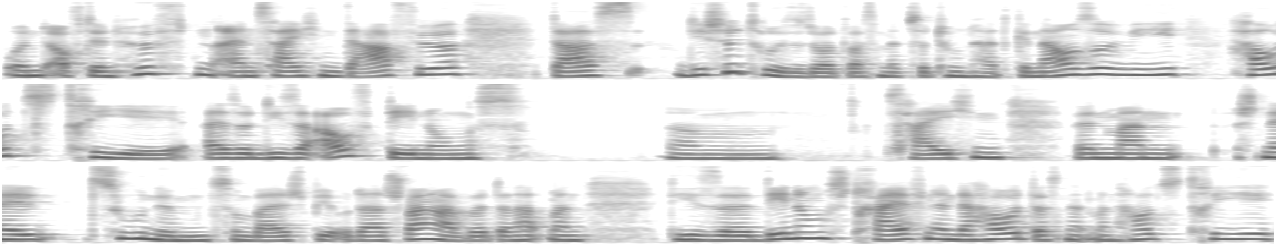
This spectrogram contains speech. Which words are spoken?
und auf den Hüften ein Zeichen dafür, dass die Schilddrüse dort was mit zu tun hat. Genauso wie Hautstrie, also diese Aufdehnungs- ähm, Zeichen, wenn man schnell zunimmt zum Beispiel oder schwanger wird, dann hat man diese Dehnungsstreifen in der Haut, das nennt man Hautstrie,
